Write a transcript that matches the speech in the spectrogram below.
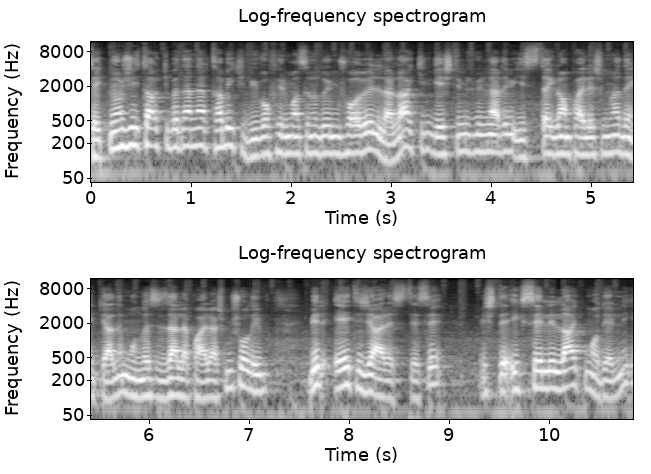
Teknolojiyi takip edenler tabii ki Vivo firmasını duymuş olabilirler. Lakin geçtiğimiz günlerde bir Instagram paylaşımına denk geldim. Bunu da sizlerle paylaşmış olayım. Bir e-ticaret sitesi işte X50 Lite modelini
